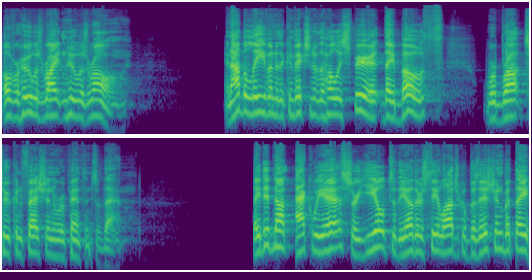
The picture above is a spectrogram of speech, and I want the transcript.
over who was right and who was wrong. And I believe, under the conviction of the Holy Spirit, they both were brought to confession and repentance of that. They did not acquiesce or yield to the other's theological position, but they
